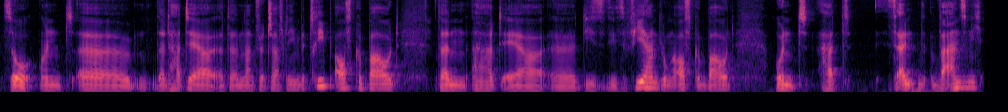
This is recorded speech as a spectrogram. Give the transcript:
so, und äh, dann hat er, hat einen landwirtschaftlichen Betrieb aufgebaut, dann hat er äh, diese, diese Viehhandlung aufgebaut und hat sein wahnsinnig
